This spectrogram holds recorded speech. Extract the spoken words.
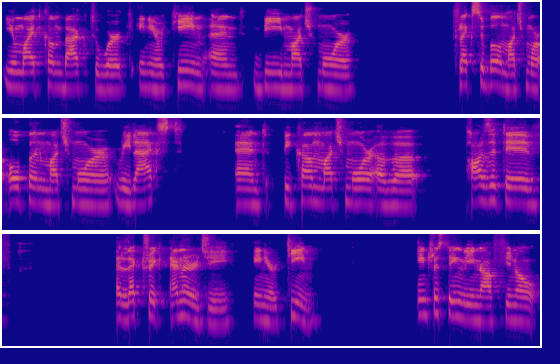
you might come back to work in your team and be much more flexible much more open much more relaxed and become much more of a positive electric energy in your team. Interestingly enough you know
